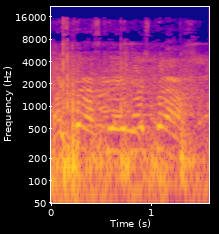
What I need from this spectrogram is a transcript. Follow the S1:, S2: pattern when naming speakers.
S1: Nice pass, Gabe. Nice pass.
